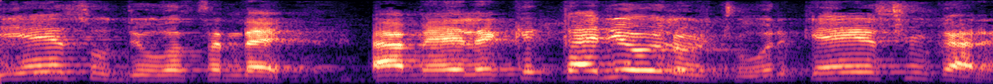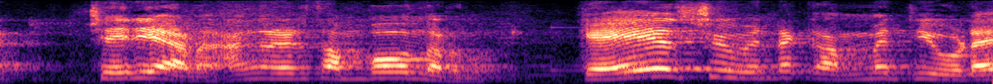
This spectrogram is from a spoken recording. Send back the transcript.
ഐ എ എസ് ഉദ്യോഗസ്ഥന്റെ മേലേക്ക് കരിയോയിൽ ഒഴിച്ചു. ഒരു കെ എസ് ശരിയാണ്. അങ്ങനെ ഒരു സംഭവം നടന്നു. കെ എസ് യുവിന്റെ കമ്മിറ്റിയുടെ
